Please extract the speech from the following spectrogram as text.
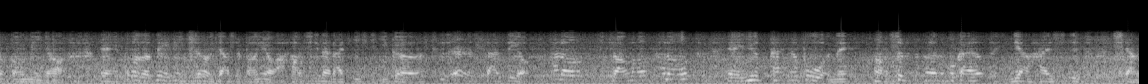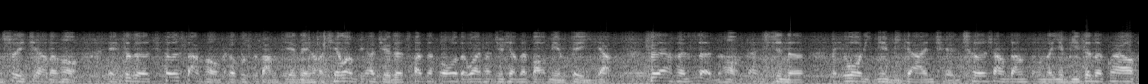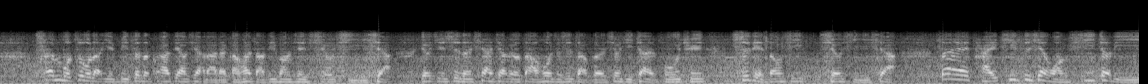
六公里哦。哎，过了内地之后，驾驶朋友啊，好，现在来提醒一个四二三六，Hello，起床喽，Hello，哎，又开车不稳呢，哦，是不是喝了不该喝的饮料，还是想睡觉的哈？哎，这个车上哈可不是房间呢，哈，千万不要觉得穿着厚厚的外套就像在包棉被一样，虽然很冷哈，但是呢，被窝里面比较安全。车上当中呢，眼皮真的快要撑不住了，眼皮真的快要掉下来了，赶快找地方先休息一下，尤其是呢下交流道或者是找个休息站服务区吃点东西休息一下，在台七四线往西这里。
